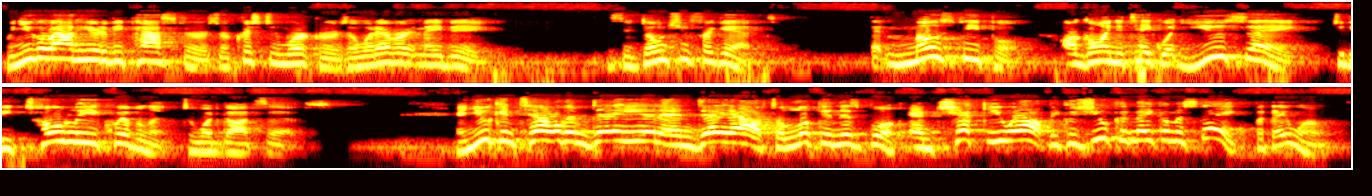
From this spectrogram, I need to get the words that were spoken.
when you go out here to be pastors or Christian workers or whatever it may be, he said, Don't you forget that most people are going to take what you say to be totally equivalent to what God says. And you can tell them day in and day out to look in this book and check you out because you could make a mistake, but they won't.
